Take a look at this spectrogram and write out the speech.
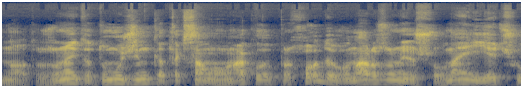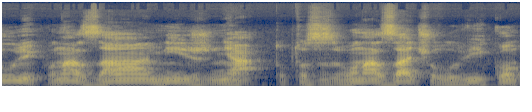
Ну, розумієте, тому жінка так само, вона коли приходить, вона розуміє, що в неї є чоловік, вона заміжня, тобто вона за чоловіком.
